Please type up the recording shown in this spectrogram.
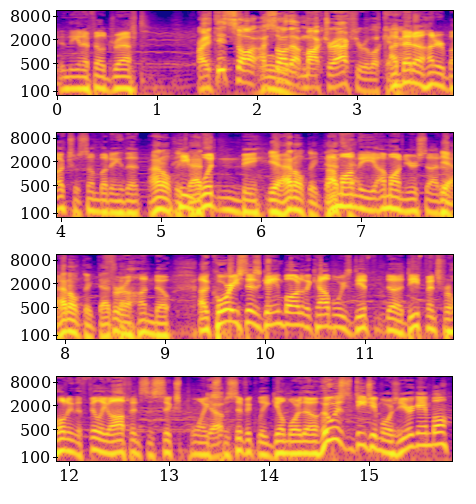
in the NFL draft. I did saw I saw that mock draft you were looking I at. bet a hundred bucks with somebody that I don't think he that's- wouldn't be. Yeah, I don't think that's I'm on happening. the I'm on your side. Of Yeah, that I don't think that's for a hundo. Uh, Corey says game ball to the Cowboys def- uh, defense for holding the Philly offense to six points. Yep. Specifically, Gilmore though. who is DJ Moore? Is it your game ball?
